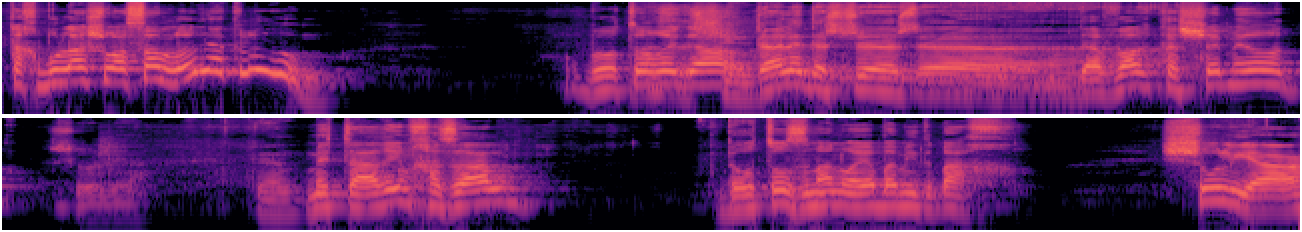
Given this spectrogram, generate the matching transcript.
התחבולה שהוא עשה, הוא לא יודע כלום. באותו רגע, ש"ד הש... הש- דבר קשה מאוד. שוליה. כן. מתארים חז"ל, באותו זמן הוא היה במטבח. שוליה,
